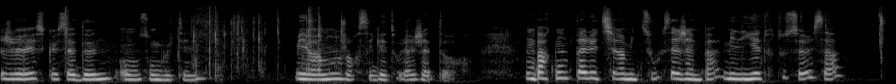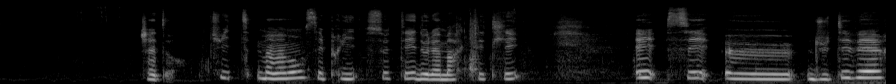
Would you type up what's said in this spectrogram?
je verrai ce que ça donne en sans gluten. Mais vraiment, genre ces gâteaux-là, j'adore. Bon par contre, pas le tiramisu, ça j'aime pas. Mais les gâteaux tout seul, ça, j'adore. Ensuite, ma maman s'est pris ce thé de la marque Tetley. Et c'est euh, du thé vert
